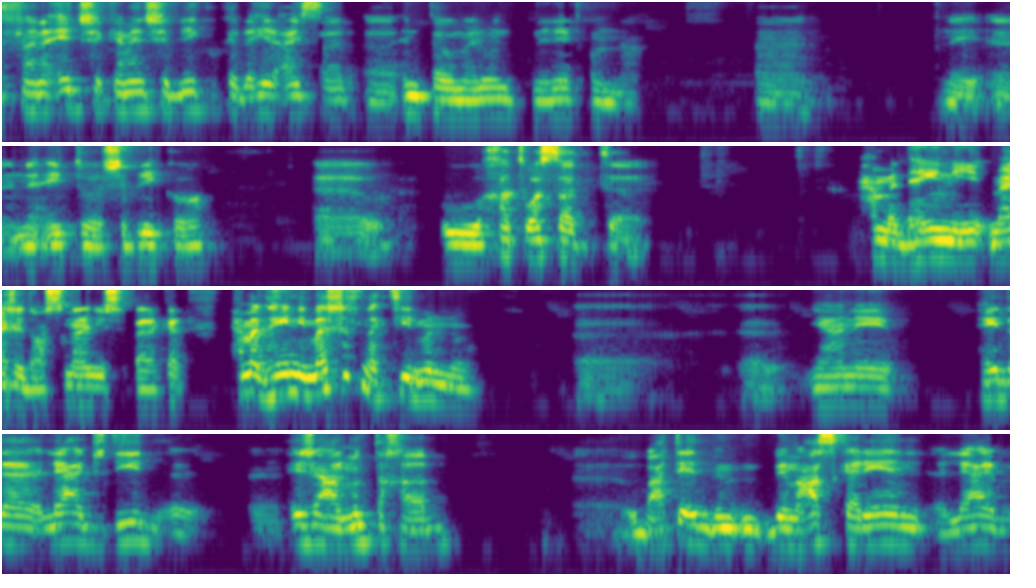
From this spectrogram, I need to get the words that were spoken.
فنقيت كمان شبليكو كظهير أيسر آه أنت ومارون اثنيناتكم آه نقيتوا شبليكو آه وخط وسط آه محمد هيني ماجد عثمان يوسف بركات. محمد هيني ما شفنا كثير منه. آه آه يعني هيدا لاعب جديد آه اجى على المنتخب وبعتقد بمعسكرين لعب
